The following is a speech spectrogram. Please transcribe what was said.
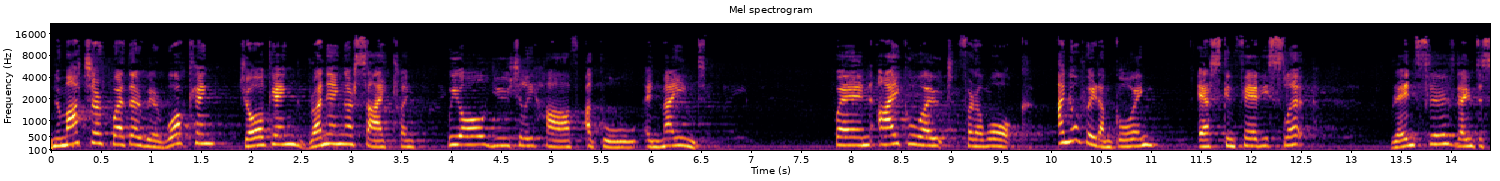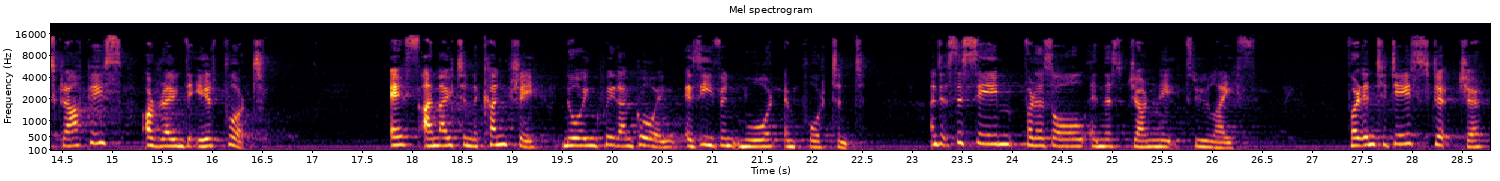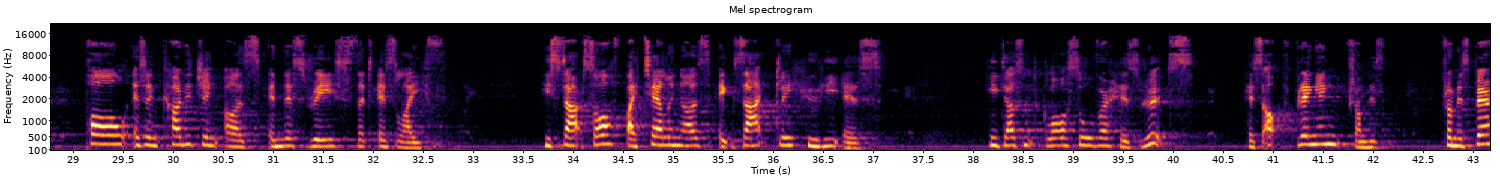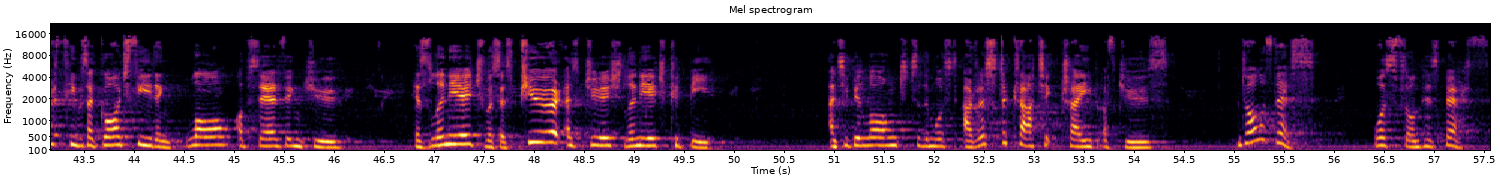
No matter whether we're walking, jogging, running, or cycling, we all usually have a goal in mind. When I go out for a walk, I know where I'm going Erskine Ferry Slip, Renfrew, round the Scrappies, or round the airport. If I'm out in the country, knowing where I'm going is even more important. And it's the same for us all in this journey through life. For in today's scripture, Paul is encouraging us in this race that is life. He starts off by telling us exactly who he is. He doesn't gloss over his roots, his upbringing. From his, from his birth, he was a God fearing, law observing Jew. His lineage was as pure as Jewish lineage could be. And he belonged to the most aristocratic tribe of Jews. And all of this was from his birth.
